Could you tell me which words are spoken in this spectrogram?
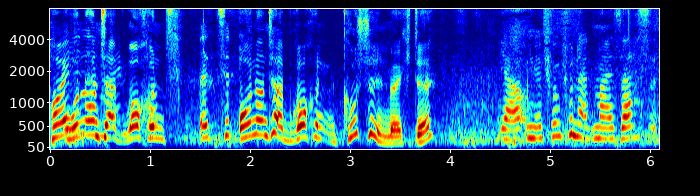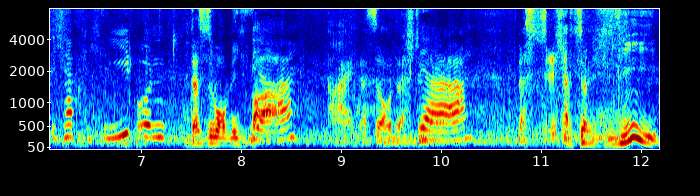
Heute ununterbrochen, Kopf, äh, ununterbrochen kuscheln möchte. Ja, und mir 500 Mal sagst, ich hab dich lieb und Das ist überhaupt nicht wahr. Ja. Nein, das, ist auch, das stimmt. ja. Das, ich hab's doch nicht lieb.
